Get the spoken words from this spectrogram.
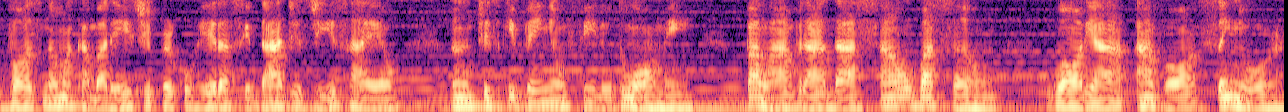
vós não acabareis de percorrer as cidades de Israel antes que venha o Filho do Homem. Palavra da salvação. Glória a vós, Senhor.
